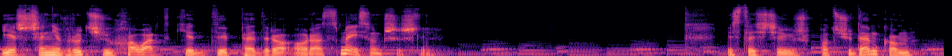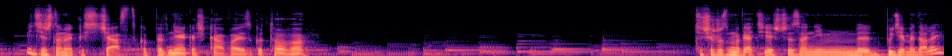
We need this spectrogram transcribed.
jeszcze nie wrócił Howard, kiedy Pedro oraz Mason przyszli. Jesteście już pod siódemką. Widzisz tam jakieś ciastko, pewnie jakaś kawa jest gotowa. Coś rozmawiacie jeszcze zanim y, pójdziemy dalej?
